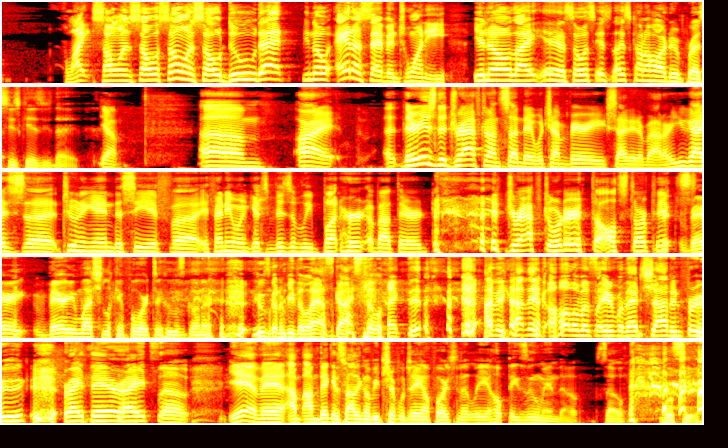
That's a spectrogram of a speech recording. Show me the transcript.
flight so and so so and so do that, you know, and a 720. You know, like yeah. So it's it's, it's kind of hard to impress these kids these days. Yeah. Um. All right. Uh, there is the draft on Sunday, which I'm very excited about. Are you guys uh, tuning in to see if uh, if anyone gets visibly butthurt about their draft order at the All Star picks? Very, very much looking forward to who's gonna who's gonna be the last guy selected. I think I think all of us are here for that schadenfreude right there, right? So yeah, man, I'm, I'm thinking it's probably gonna be Triple J. Unfortunately, I hope they zoom in though. So we'll see.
